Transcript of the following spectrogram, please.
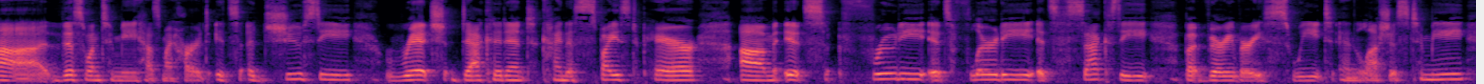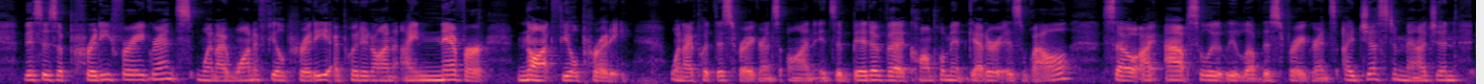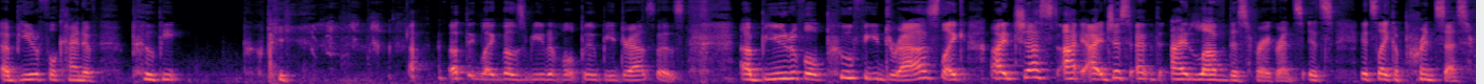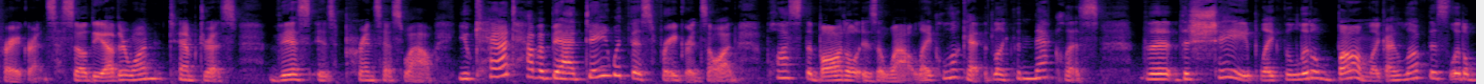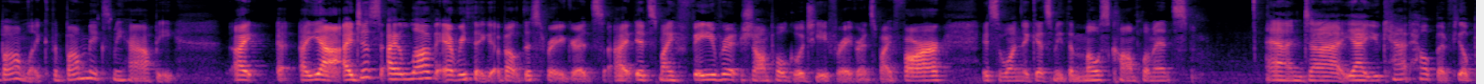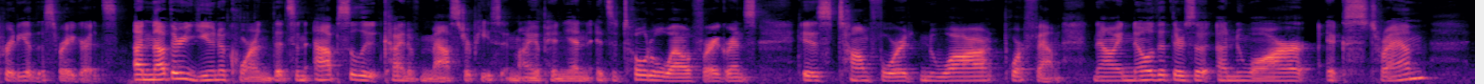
Uh, this one to me has my heart. It's a juicy, rich, decadent, kind of spiced pear. Um, it's fruity, it's flirty, it's sexy, but very, very sweet and luscious. To me, this is a pretty fragrance. When I want to feel pretty, I put it on. I never not feel pretty when I put this fragrance on. It's a bit of a compliment getter as well. So I absolutely love this fragrance. I just imagine a beautiful kind of poopy, poopy. Nothing like those beautiful poopy dresses. A beautiful poofy dress. Like I just, I, I just, I love this fragrance. It's, it's like a princess fragrance. So the other one, Temptress. This is Princess Wow. You can't have a bad day with this fragrance on. Plus the bottle is a wow. Like look at like the necklace, the, the shape, like the little bum. Like I love this little bum. Like the bum makes me happy. I, uh, yeah, I just, I love everything about this fragrance. It's my favorite Jean Paul Gaultier fragrance by far. It's the one that gets me the most compliments. And uh, yeah, you can't help but feel pretty in this fragrance. Another unicorn that's an absolute kind of masterpiece, in my opinion. It's a total wow fragrance is Tom Ford Noir Pour Femme. Now, I know that there's a, a Noir Extreme.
